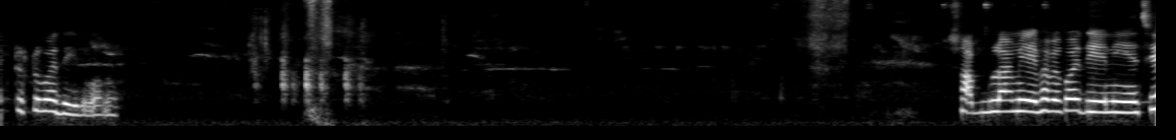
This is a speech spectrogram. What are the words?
একটু একটু করে দিয়ে দেবো আমি। সবগুলো আমি এইভাবে করে দিয়ে নিয়েছি।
